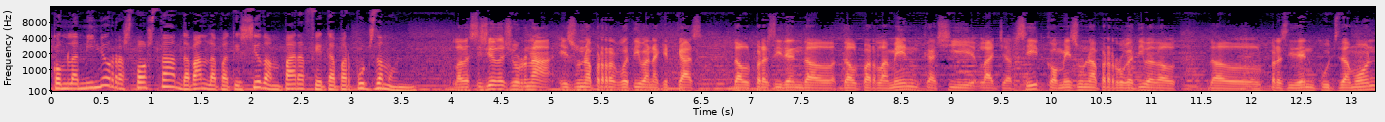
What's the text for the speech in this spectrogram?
com la millor resposta davant la petició d'empara feta per Puigdemont. La decisió d'ajornar és una prerrogativa, en aquest cas, del president del, del Parlament, que així l'ha exercit, com és una prerrogativa del, del president Puigdemont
